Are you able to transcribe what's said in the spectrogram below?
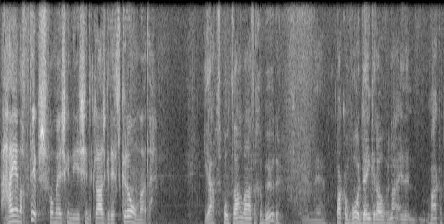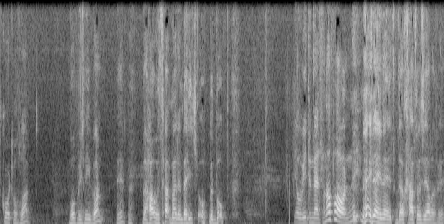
Heb je nog tips voor mensen die Sinterklaasgedicht schroom maken? Ja, spontaan laten gebeuren. En, uh, pak een woord, denk erover na en maak het kort of lang. Bob is niet bang. Hè? We houden het daar maar een beetje op met Bob. Je weet er net van ophouden, hè? Nee, nee, nee, dat gaat vanzelf, hè.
